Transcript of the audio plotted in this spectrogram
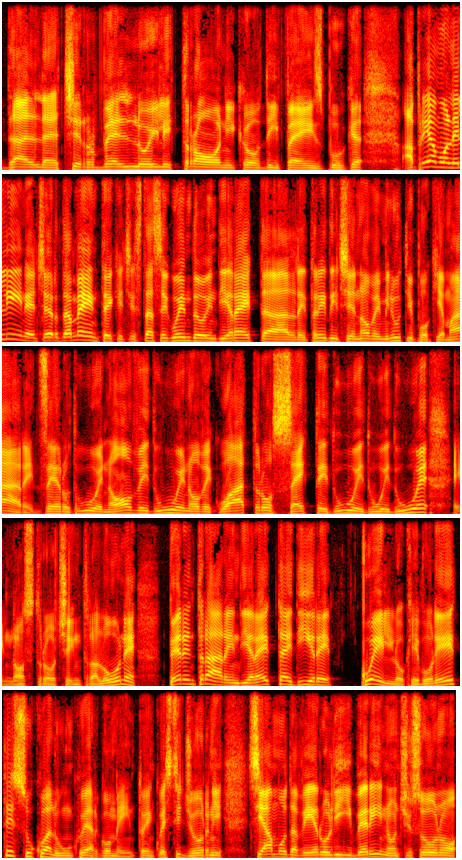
dal cervello elettronico di Facebook. Apriamo le linee, certamente, che ci sta seguendo in diretta alle 13.09 minuti può chiamare 0292947222, è il nostro centralone, per entrare in diretta e dire quello che volete su qualunque argomento. In questi giorni siamo davvero liberi, non ci sono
